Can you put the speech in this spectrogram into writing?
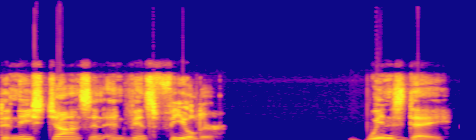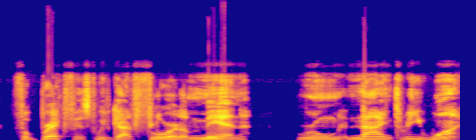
Denise Johnson and Vince Fielder. Wednesday for breakfast, we've got Florida Men, room 931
